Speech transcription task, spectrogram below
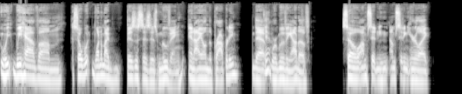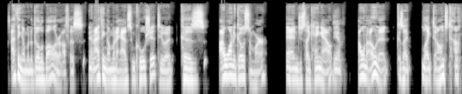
We we have um so what one of my businesses is moving and I own the property that Yeah. we're moving out of. So I'm sitting I'm sitting here like I think I'm going to build a baller office and I think I'm going to add some cool shit to it cuz I want to go somewhere and just like hang out. Yeah. I want to own it cuz I like to own stuff.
